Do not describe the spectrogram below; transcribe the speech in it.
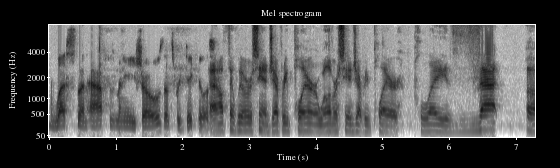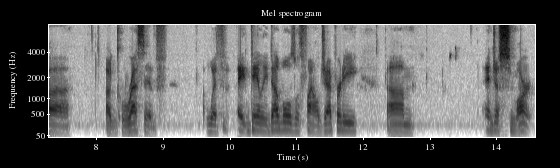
less than half as many shows, that's ridiculous. I don't think we've ever seen a Jeopardy player or will ever see a Jeopardy player play that uh, aggressive with eight daily doubles with Final Jeopardy, um, and just smart.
